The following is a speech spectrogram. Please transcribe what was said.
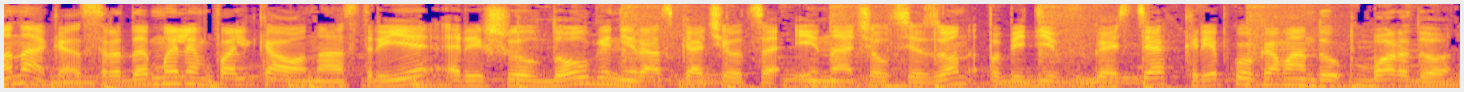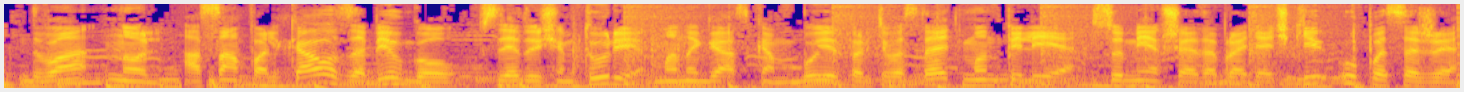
Монако с Радамелем Фалькао на острие решил долго не раскачиваться и начал сезон, победив в гостях крепкую команду Бордо 2-0. А сам Фалькао забил гол. В следующем туре Монегаском будет противостоять Монпелье, сумевший отобрать очки у ПСЖ.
